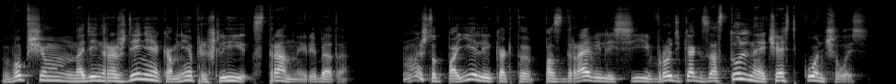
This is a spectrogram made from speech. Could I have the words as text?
В общем, на день рождения ко мне пришли странные ребята. Мы что-то поели, как-то поздравились, и вроде как застольная часть кончилась.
